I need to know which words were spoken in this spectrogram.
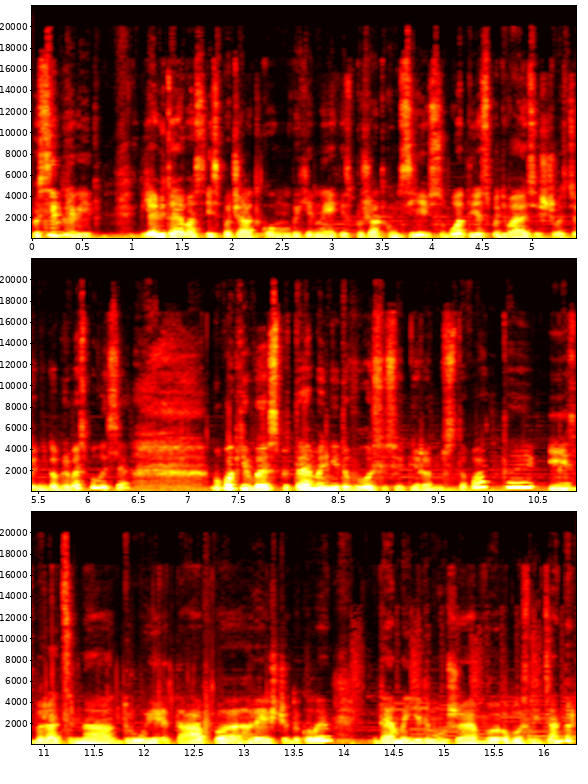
Усім привіт! Я вітаю вас із початком вихідних, із початком цієї суботи. Я сподіваюся, що ви сьогодні добре виспалися. Бо поки ви спите, мені довелося сьогодні рано вставати і збиратися на другий етап е, гри щодо коли, де ми їдемо вже в обласний центр.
